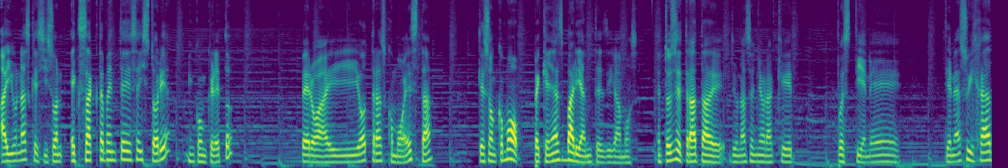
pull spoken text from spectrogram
Hay unas que sí son exactamente esa historia en concreto, pero hay otras como esta que son como pequeñas variantes, digamos. Entonces se trata de, una señora que pues tiene, tiene a su hija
